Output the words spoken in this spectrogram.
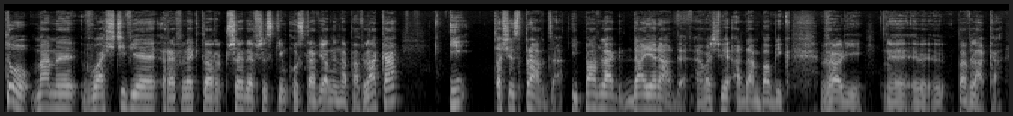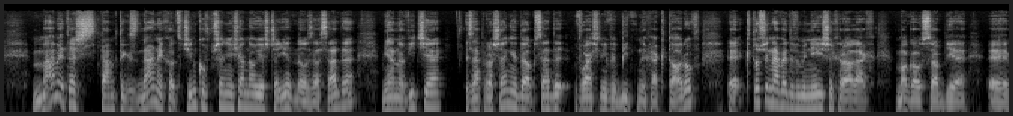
Tu mamy właściwie reflektor przede wszystkim ustawiony na Pawlaka i to się sprawdza. I Pawlak daje radę, a właściwie Adam Bobik w roli y, y, Pawlaka. Mamy też z tamtych znanych odcinków przeniesioną jeszcze jedną zasadę, mianowicie zaproszenie do obsady właśnie wybitnych aktorów, e, którzy nawet w mniejszych rolach mogą sobie e, e,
